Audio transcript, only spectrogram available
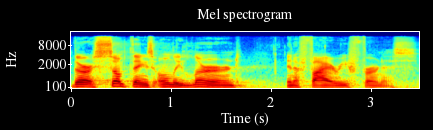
There are some things only learned in a fiery furnace.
